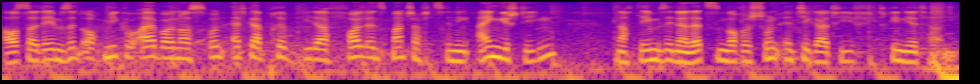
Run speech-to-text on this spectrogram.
Außerdem sind auch Miko Albonos und Edgar Pripp wieder voll ins Mannschaftstraining eingestiegen, nachdem sie in der letzten Woche schon integrativ trainiert hatten.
